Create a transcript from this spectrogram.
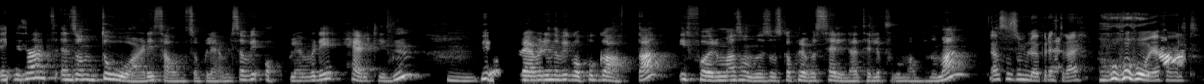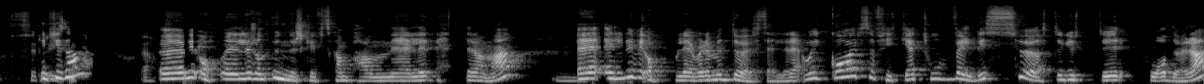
Ikke sant? En sånn dårlig salgsopplevelse. Og vi opplever de hele tiden. Mm. Vi opplever de når vi går på gata, i form av sånne som skal prøve å selge deg telefonabonnement. Ja, sånn som løper etter deg. Oh, jeg får helt Ikke sant? Ja. Eh, vi opp, eller sånn underskriftskampanje eller et eller annet. Mm. Eh, Eller vi opplever det med dørselgere. Og i går så fikk jeg to veldig søte gutter på døra.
